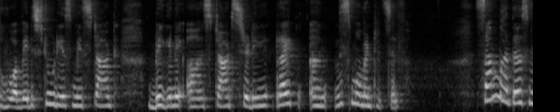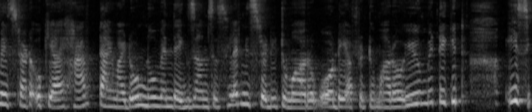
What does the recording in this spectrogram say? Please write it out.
who are very studious may start beginning uh, start studying right uh, this moment itself some others may start okay i have time. I don't know when the exams is. Let me study tomorrow or day after tomorrow. You may take it easy.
